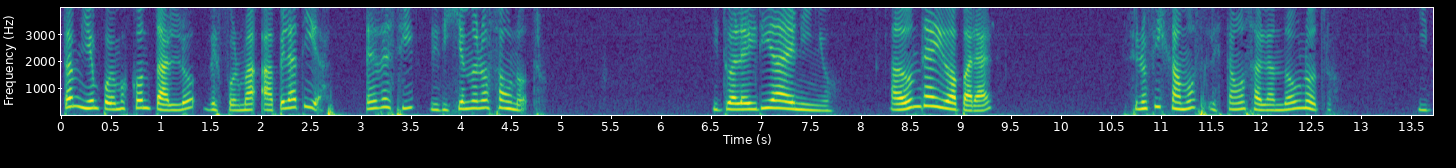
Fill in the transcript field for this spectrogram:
También podemos contarlo de forma apelativa, es decir, dirigiéndonos a un otro. ¿Y tu alegría de niño? ¿A dónde ha ido a parar? Si nos fijamos, le estamos hablando a un otro. ¿Y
